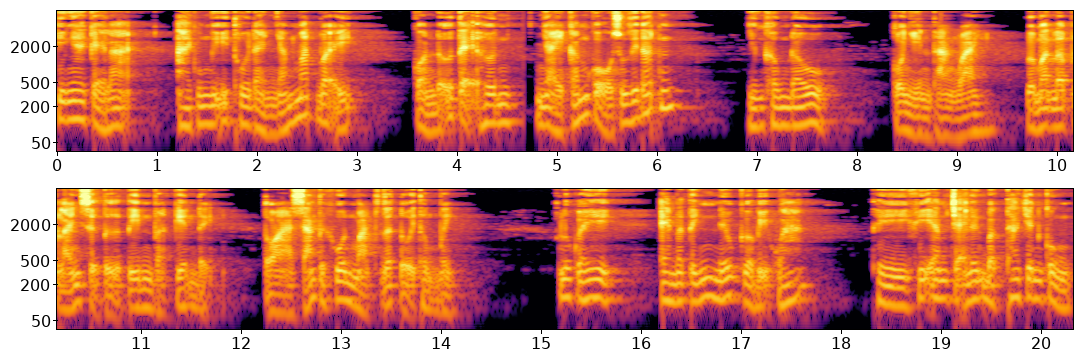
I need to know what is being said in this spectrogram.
Khi nghe kể lại, Ai cũng nghĩ thôi đành nhắm mắt vậy. Còn đỡ tệ hơn, Nhảy cắm cổ xuống dưới đất. Nhưng không đâu. Cô nhìn thẳng vào anh. Đôi mắt lấp lánh sự tự tin và kiên định, Tỏa sáng từ khuôn mặt rất đổi thông minh. Lúc ấy, Em đã tính nếu cửa bị khóa, Thì khi em chạy lên bậc thang chân cùng,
